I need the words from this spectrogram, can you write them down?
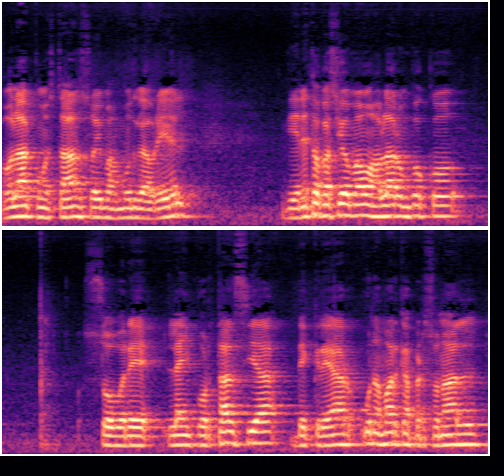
Hola, ¿cómo están? Soy Mahmoud Gabriel y en esta ocasión vamos a hablar un poco sobre la importancia de crear una marca personal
